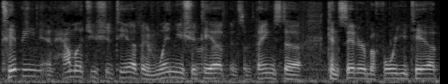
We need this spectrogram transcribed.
tipping and how much you should tip and when you should tip and some things to consider before you tip.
